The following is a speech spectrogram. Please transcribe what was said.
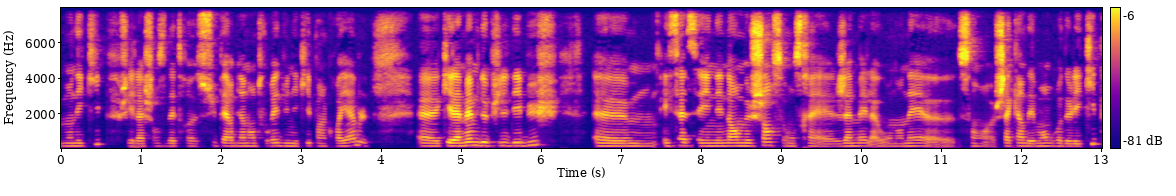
mon équipe. J'ai la chance d'être super bien entourée d'une équipe incroyable qui est la même depuis le début. et ça, c'est une énorme chance. On serait jamais là où on en est sans chacun des membres de l'équipe.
